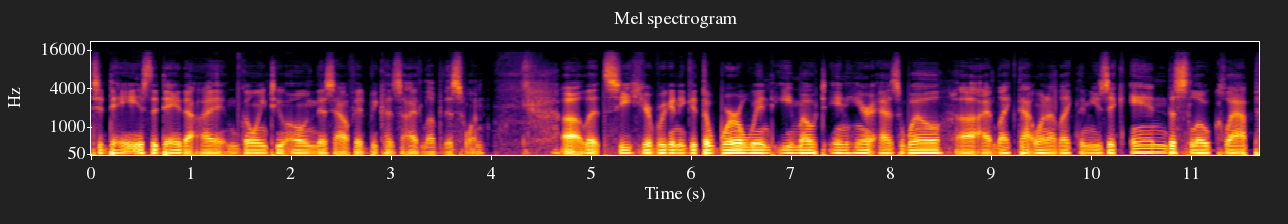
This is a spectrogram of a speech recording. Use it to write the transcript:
today is the day that I am going to own this outfit because I love this one. Uh, let's see here. We're going to get the whirlwind emote in here as well. Uh, I like that one. I like the music and the slow clap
